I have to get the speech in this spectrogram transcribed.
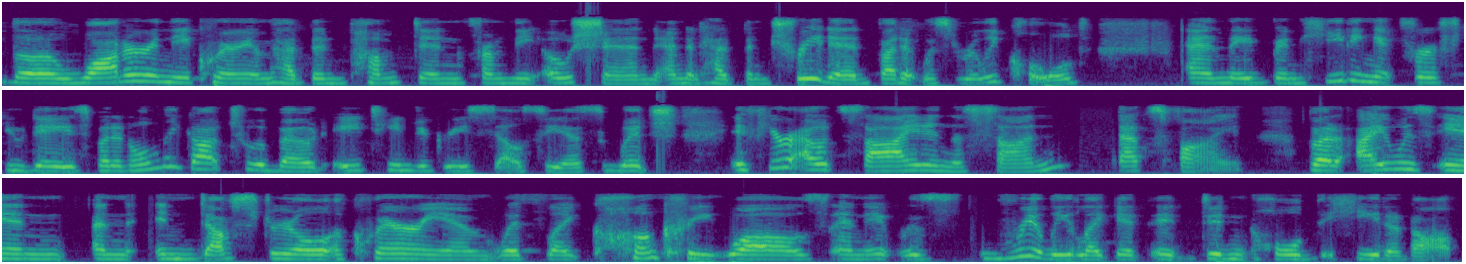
the water in the aquarium had been pumped in from the ocean and it had been treated, but it was really cold. And they'd been heating it for a few days, but it only got to about 18 degrees Celsius, which, if you're outside in the sun, that's fine. But I was in an industrial aquarium with like concrete walls, and it was really like it, it didn't hold the heat at all.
